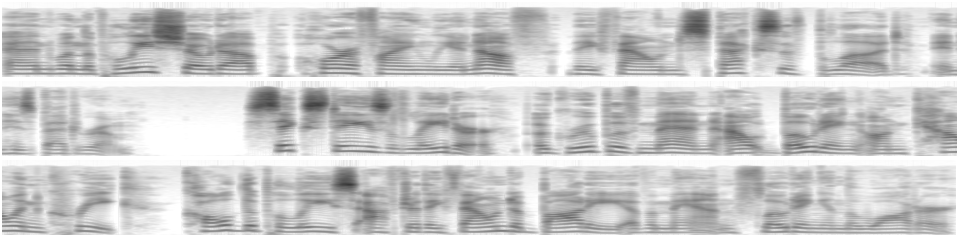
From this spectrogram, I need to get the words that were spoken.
And when the police showed up, horrifyingly enough, they found specks of blood in his bedroom. Six days later, a group of men out boating on Cowan Creek called the police after they found a body of a man floating in the water.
